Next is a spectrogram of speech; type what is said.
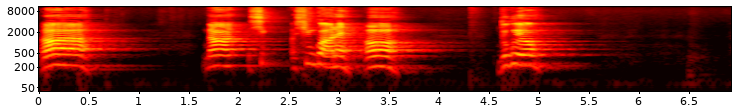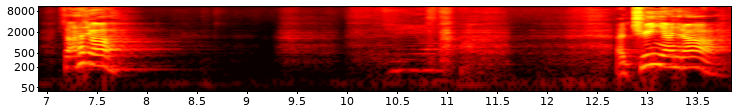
아, 나 시, 신고 안 해. 어, 누구요? 자 하지 마. 아, 주인이 아니라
